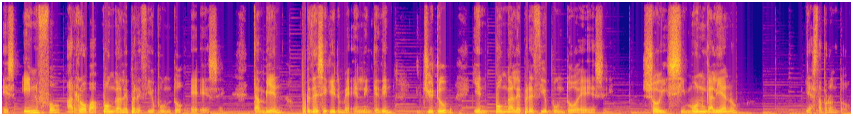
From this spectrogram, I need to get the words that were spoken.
Es info.pongaleprecio.es. También puede seguirme en LinkedIn, YouTube y en pongaleprecio.es. Soy Simón Galeano y hasta pronto.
